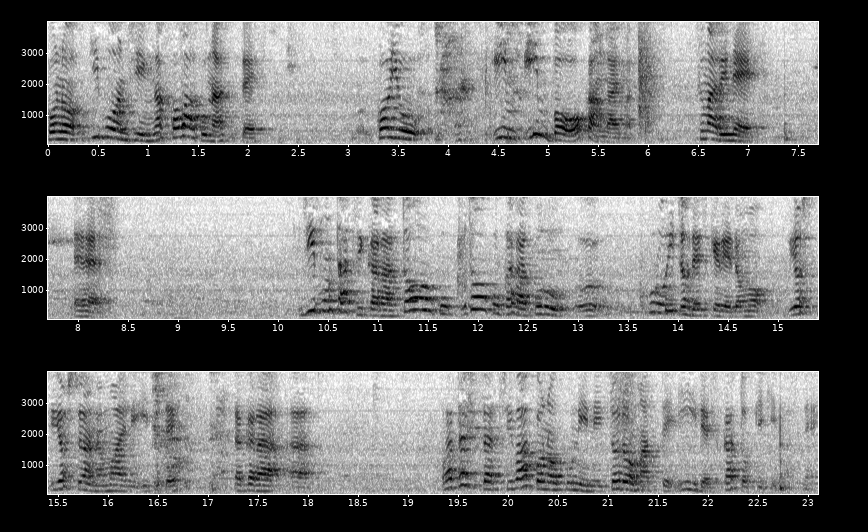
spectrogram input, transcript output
このギブオン人が怖くなってこういう陰陰謀を考えましたつまりね、えー自分たちから遠く遠くから来る来る人ですけれどもヨシュアの前に行ってだから私たちはこの国にとどまっていいですかと聞きますね。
